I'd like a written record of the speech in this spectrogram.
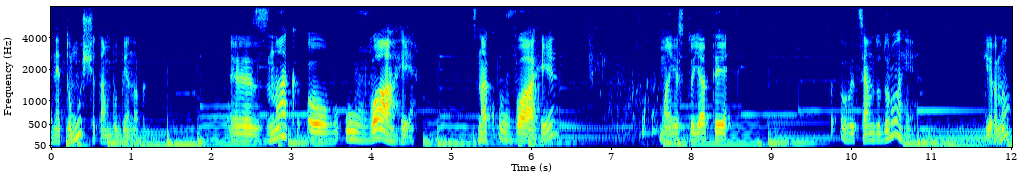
Не тому, що там будинок. Е, знак уваги. Знак уваги має стояти лицем до дороги. Вірно?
